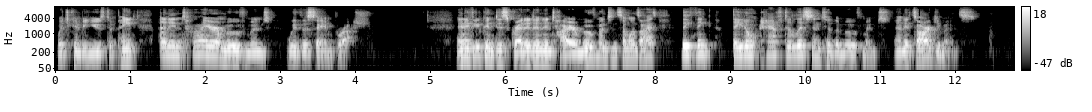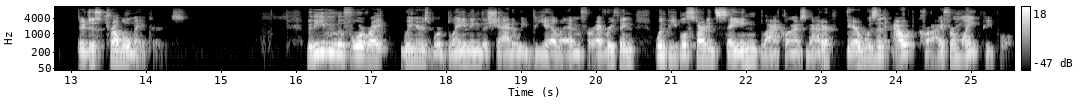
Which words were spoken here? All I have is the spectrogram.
which can be used to paint an entire movement with the same brush. And if you can discredit an entire movement in someone's eyes, they think they don't have to listen to the movement and its arguments. They're just troublemakers. But even before right-wingers were blaming the shadowy BLM for everything, when people started saying Black Lives Matter, there was an outcry from white people.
